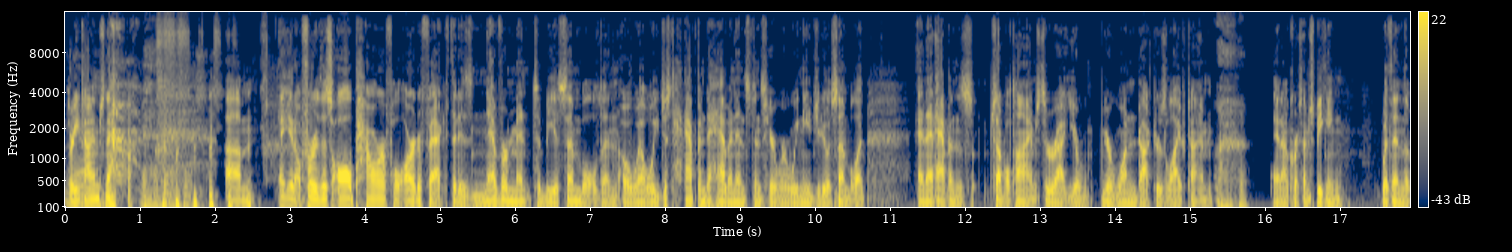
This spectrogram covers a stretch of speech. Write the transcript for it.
three yeah. times now um you know for this all powerful artifact that is never meant to be assembled and oh well we just happen to have an instance here where we need you to assemble it and that happens several times throughout your your one doctor's lifetime. and of course, I'm speaking within the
